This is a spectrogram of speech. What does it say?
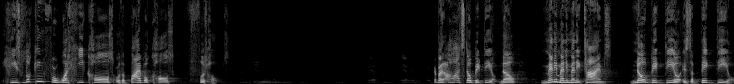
He's looking for what he calls, or the Bible calls, footholds. Everybody, oh, it's no big deal. No, many, many, many times, no big deal is a big deal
